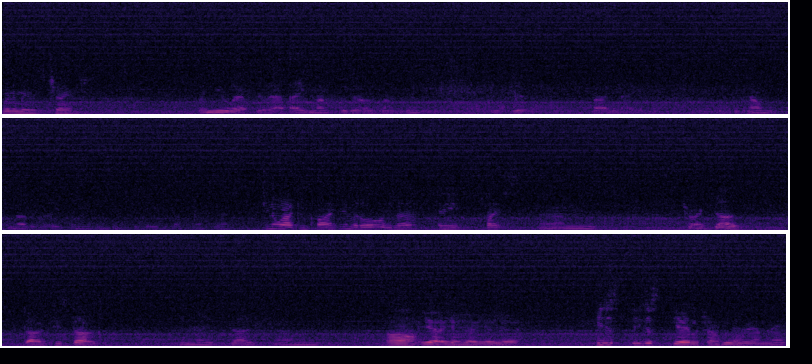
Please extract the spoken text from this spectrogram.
What do you mean he's changed? When you left about eight months ago or something, he's just, don't he's become not a very someone he used to be, stuff like that. Do you know where I can find him at all? You know? Any place? Um, try Doug. Doug. Who's Doug? You know Doug. Um, Oh, yeah, yeah, yeah, yeah, yeah. He just, he just, yeah, look around. Yeah, around there.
